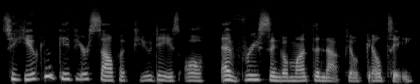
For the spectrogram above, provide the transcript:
so you can give yourself a few days off every single month and not feel guilty.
